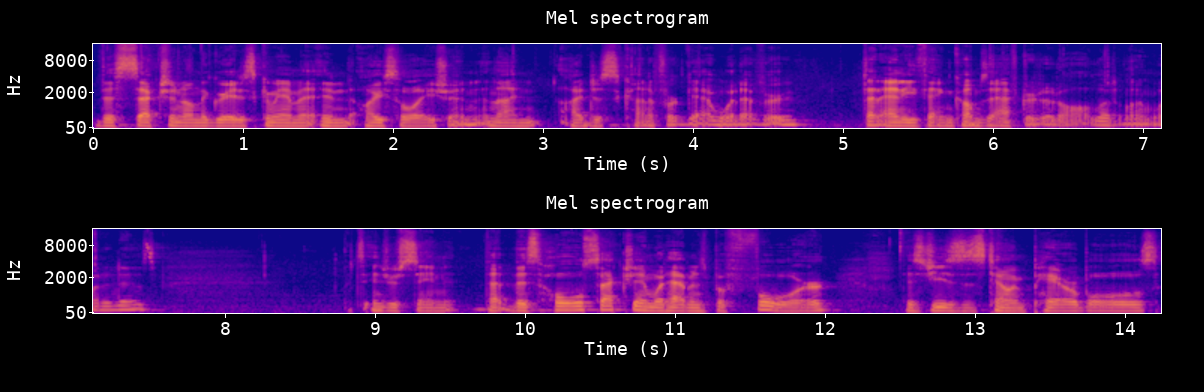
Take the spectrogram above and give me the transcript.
this section on the greatest commandment in isolation, and I I just kind of forget whatever that anything comes after it at all, let alone what it is. It's interesting that this whole section, what happens before, is Jesus is telling parables,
